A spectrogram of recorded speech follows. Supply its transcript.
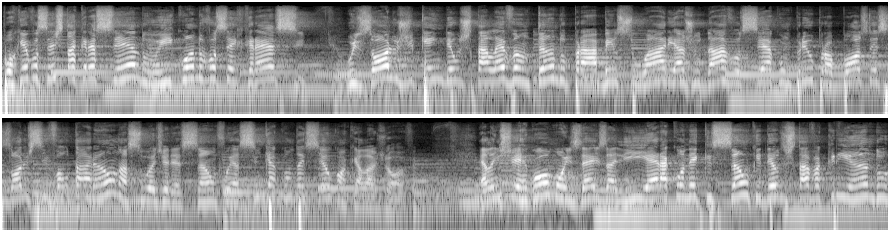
Porque você está crescendo e quando você cresce, os olhos de quem Deus está levantando para abençoar e ajudar você a cumprir o propósito, esses olhos se voltarão na sua direção. Foi assim que aconteceu com aquela jovem. Ela enxergou Moisés ali, era a conexão que Deus estava criando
